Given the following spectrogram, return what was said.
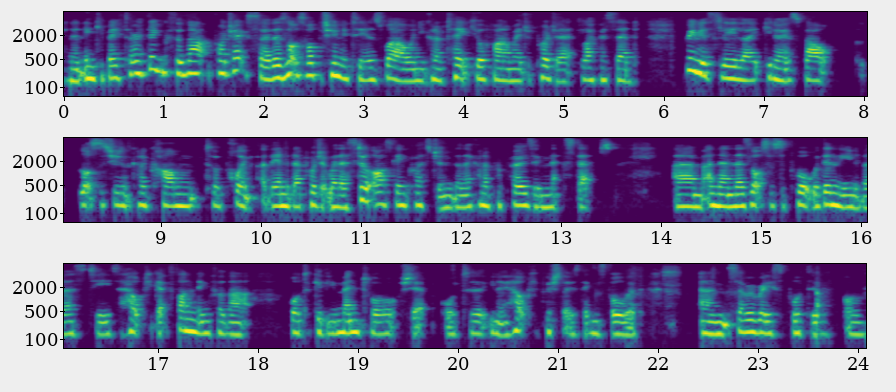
in an incubator, I think, for that project. So there's lots of opportunity as well when you kind of take your final major project. Like I said previously, like you know, it's about lots of students kind of come to a point at the end of their project where they're still asking questions and they're kind of proposing next steps. Um, and then there's lots of support within the university to help you get funding for that or to give you mentorship or to you know help you push those things forward. Um, so we're really supportive of,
